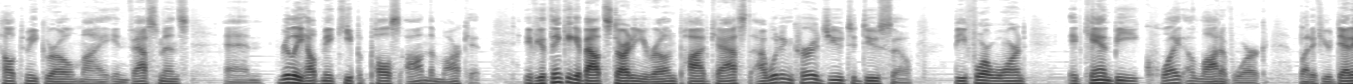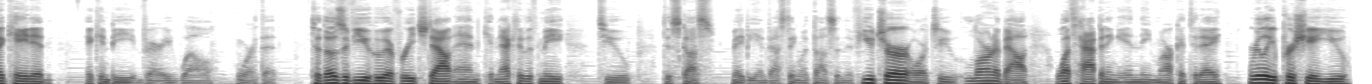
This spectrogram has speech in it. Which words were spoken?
helped me grow my investments, and really helped me keep a pulse on the market. If you're thinking about starting your own podcast, I would encourage you to do so. Be forewarned, it can be quite a lot of work, but if you're dedicated, it can be very well worth it. To those of you who have reached out and connected with me to discuss maybe investing with us in the future or to learn about what's happening in the market today, Really appreciate you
